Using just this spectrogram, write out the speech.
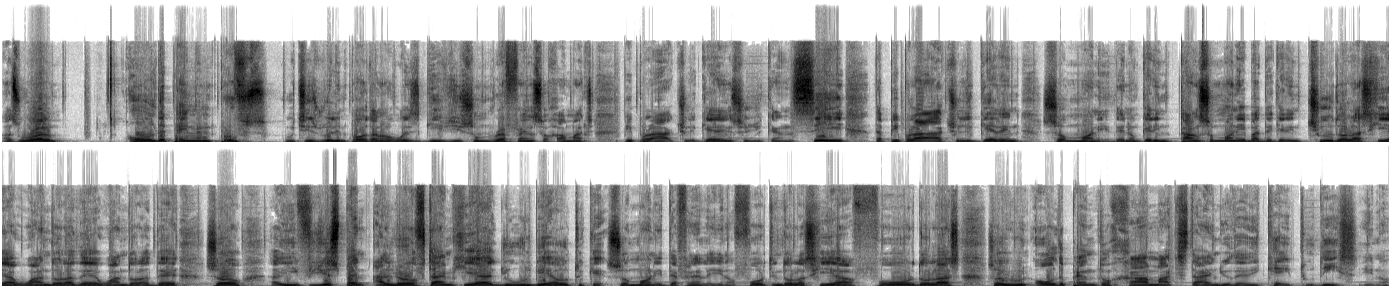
as well all the payment proofs which is really important always gives you some reference of how much people are actually getting so you can see that people are actually getting some money. They're not getting tons of money but they're getting two dollars here one dollar there one dollar there. So uh, if you spend a lot of time here you will be able to get some money definitely you know 14 dollars here four dollars. So it will all depend on how much time you dedicate to this you know.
